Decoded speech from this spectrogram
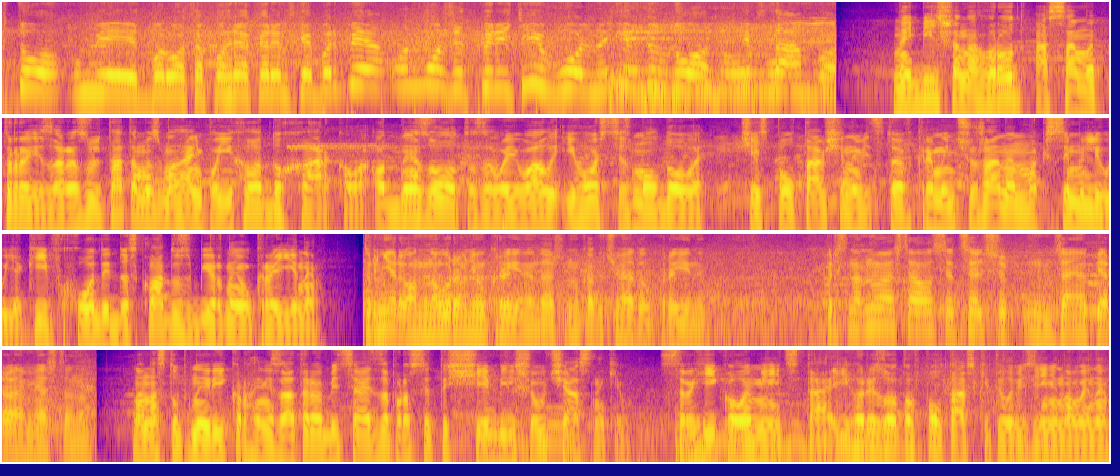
кто умеет бороться по греко-римской борьбе, он может перейти и в вольную, и в дзюдо, и в самбо. Найбільше нагород, а саме три, за результатами змагань поїхала до Харкова. Одне золото завоювали і гості з Молдови. Честь Полтавщини відстояв кременчужанин Максим Лю, який входить до складу збірної України. Турнир, он на уровне Украины даже, ну, как чемпионата Украины. Персона- Ну, осталась цель, чтобы занял первое место. Ну. На наступний рік організатори обіцяють запросити ще більше учасників. Сергій Коломієць та Ігор Ізотов, Полтавські телевізійні новини.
